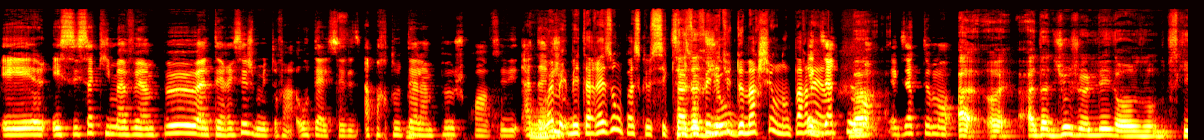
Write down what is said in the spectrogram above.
Et, et c'est ça qui m'avait un peu intéressé. Je m'étais- enfin, hôtel, c'est des appart-hôtel un peu, je crois. C'est Ouais. Mais, Adagio. mais tu as raison, parce que c'est qu'ils ont fait une étude de marché, on en parlait. hein. Exactement, Bah, exactement. ah, ouais, Adagio, je l'ai dans, parce en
